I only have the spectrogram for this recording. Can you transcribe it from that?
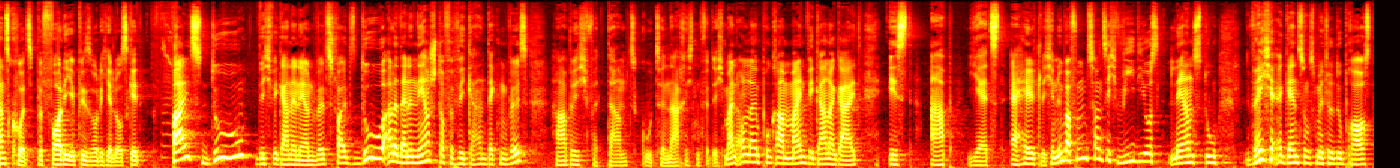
ganz kurz, bevor die Episode hier losgeht. Falls du dich vegan ernähren willst, falls du alle deine Nährstoffe vegan decken willst, habe ich verdammt gute Nachrichten für dich. Mein Online-Programm, mein Veganer Guide ist ab jetzt erhältlich. In über 25 Videos lernst du, welche Ergänzungsmittel du brauchst,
